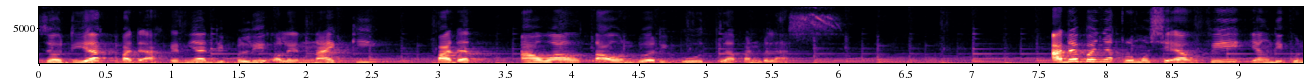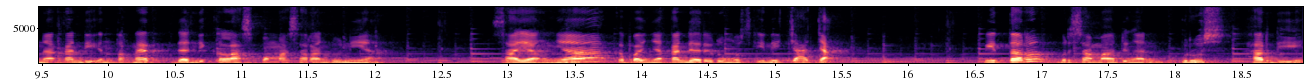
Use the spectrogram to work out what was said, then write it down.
Zodiac pada akhirnya dibeli oleh Nike pada awal tahun 2018. Ada banyak rumus CLV yang digunakan di internet dan di kelas pemasaran dunia. Sayangnya, kebanyakan dari rumus ini cacat. Peter bersama dengan Bruce Hardy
